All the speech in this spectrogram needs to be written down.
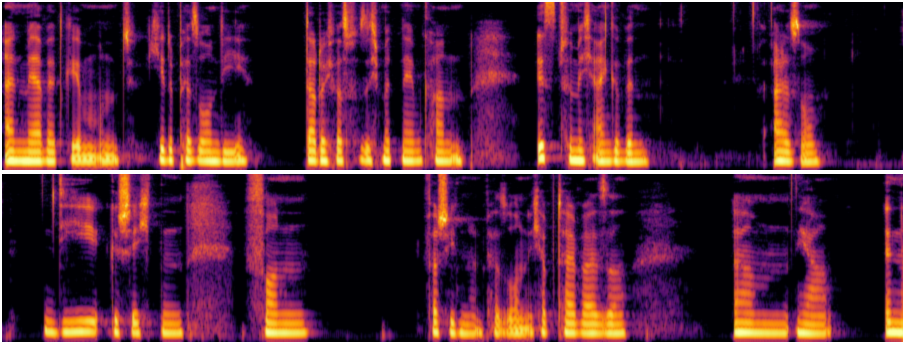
einen Mehrwert geben und jede Person, die dadurch was für sich mitnehmen kann, ist für mich ein Gewinn. Also die Geschichten von verschiedenen Personen. Ich habe teilweise ähm, ja in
